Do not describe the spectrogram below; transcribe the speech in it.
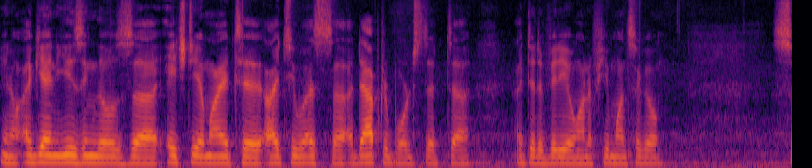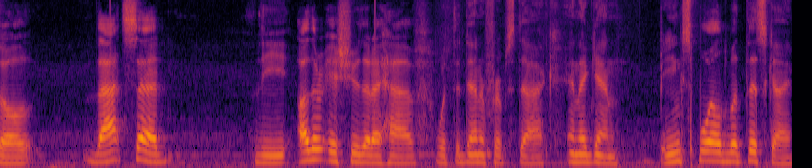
You know, again, using those uh, HDMI to I2S uh, adapter boards that uh, I did a video on a few months ago. So, that said, the other issue that I have with the Denafrips DAC, and again, being spoiled with this guy,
